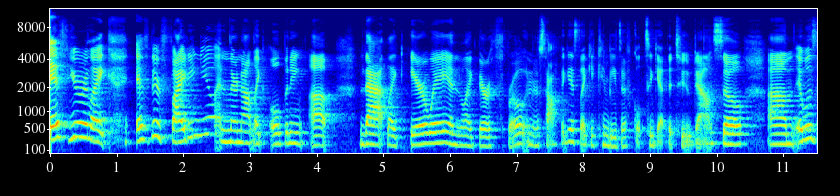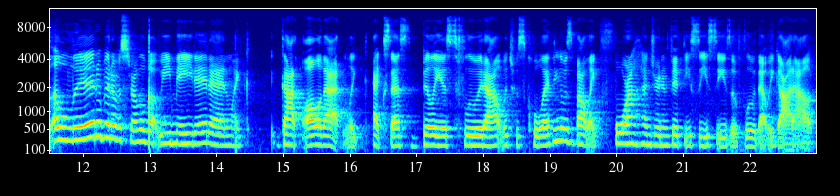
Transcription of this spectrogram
if you're like if they're fighting you and they're not like opening up that like airway and like their throat and esophagus like it can be difficult to get the tube down. So um, it was a little bit of a struggle but we made it and like got all of that like excess bilious fluid out which was cool. I think it was about like 450 cc's of fluid that we got out.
